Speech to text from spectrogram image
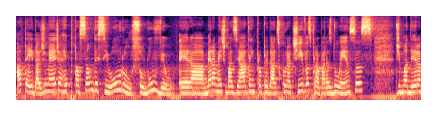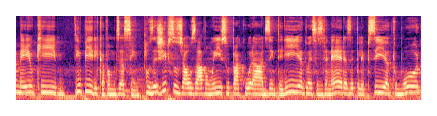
Até a Idade Média, a reputação desse ouro solúvel era meramente baseada em propriedades curativas para várias doenças, de maneira meio que empírica, vamos dizer assim. Os egípcios já usavam isso para curar disenteria, doenças venéreas, epilepsia, tumor.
